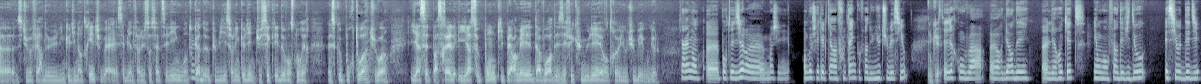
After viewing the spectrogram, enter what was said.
euh, si tu veux faire de LinkedIn Outreach, ben, c'est bien de faire du social selling ou en tout Mm. cas de publier sur LinkedIn. Tu sais que les deux vont se nourrir. Est-ce que pour toi, tu vois, il y a cette passerelle, il y a ce pont qui permet d'avoir des effets cumulés entre YouTube et Google. Carrément. Euh, pour te dire, euh, moi j'ai embauché quelqu'un à full time pour faire du YouTube SEO. Ok. C'est-à-dire qu'on va euh, regarder euh, les requêtes et on va en faire des vidéos SEO dédiées.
